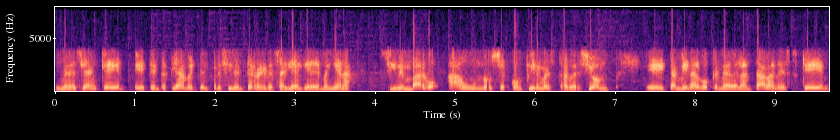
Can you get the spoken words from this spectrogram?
y me decían que eh, tentativamente el presidente regresaría el día de mañana. Sin embargo, aún no se confirma esta versión. Eh, también algo que me adelantaban es que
